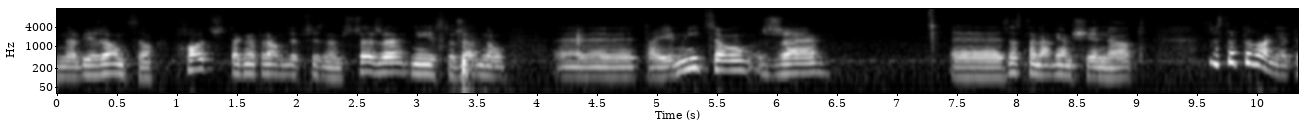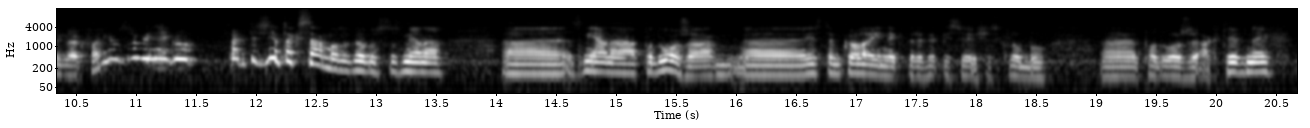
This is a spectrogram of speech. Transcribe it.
na bieżąco. Choć tak naprawdę przyznam szczerze, nie jest to żadną e, tajemnicą, że e, zastanawiam się nad zrestartowaniem tego akwarium, zrobienia go praktycznie tak samo, tylko po prostu zmiana, e, zmiana podłoża. E, jestem kolejny, który wypisuje się z klubu e, podłoży aktywnych.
